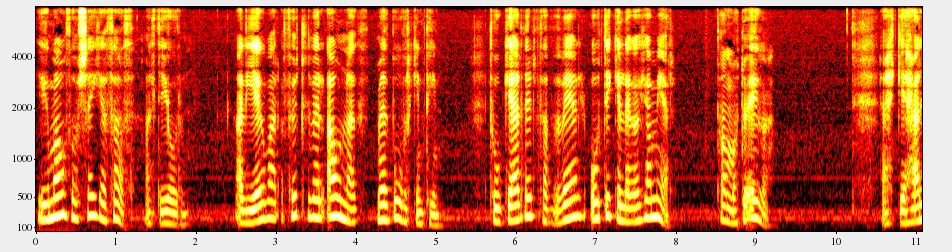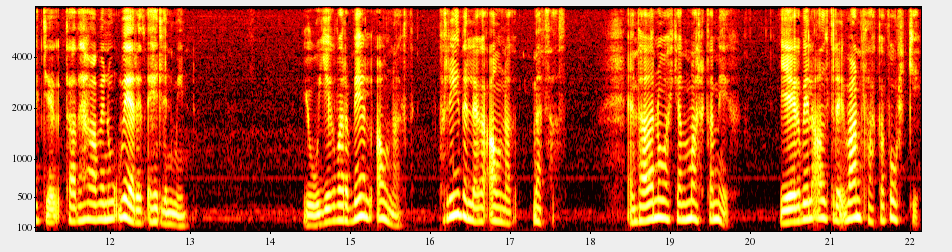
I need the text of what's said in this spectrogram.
Ég má þó segja það, mælti Jórun, að ég var fullvel ánægð með búverkinn þín. Þú gerðir það vel og diggilega hjá mér. Það máttu eiga. Ekki held ég það hafi nú verið heilin mín. Jú, ég var vel ánægð, príðilega ánægð með það. En það er nú ekki að marka mig. Ég vil aldrei vanþakka fólki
